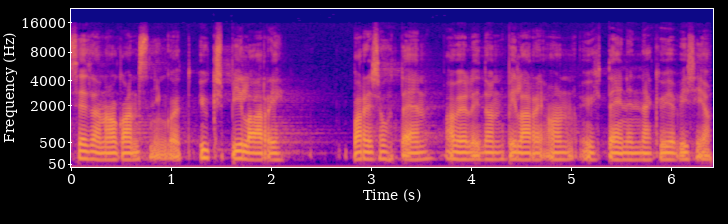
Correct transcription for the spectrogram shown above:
se sanoo myös, niin että yksi pilari, parisuhteen avioliiton pilari on yhteinen näky ja visio.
